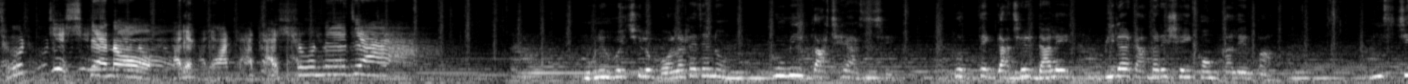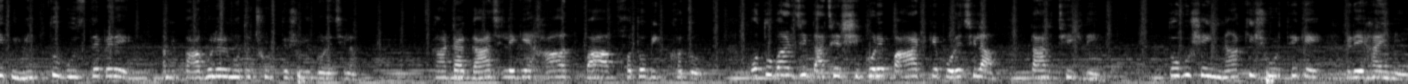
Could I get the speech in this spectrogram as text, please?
ছুটছিস কেন? আরে কথাটা শুনে যা। মনে হয়েছিল গলাটা যেন ক্রমেই কাছে আসছে। প্রত্যেক গাছের ডালে বিরাট আকারে সেই কঙ্কালের পা। নিশ্চিত মৃত্যু বুঝতে পেরে আমি পাগলের মতো ছুটতে শুরু করেছিলাম। কাটা গাছ লেগে হাত, পা ক্ষত বিক্ষত। কতবার যে গাছের শিকড়ে পা আটকে পড়েছিলাম, তার ঠিক নেই। তবু সেই নাকি সুর থেকে রেহাই নেই।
